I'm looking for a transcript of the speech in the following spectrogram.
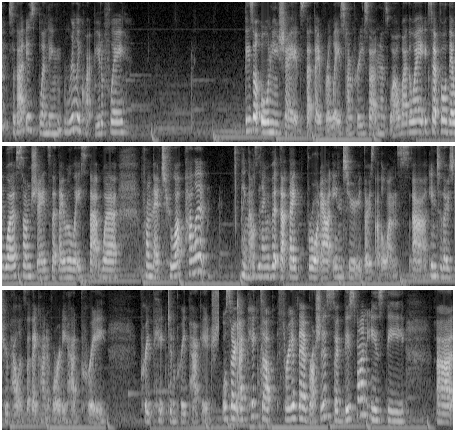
so that is blending really quite beautifully. These are all new shades that they've released, I'm pretty certain as well, by the way, except for there were some shades that they released that were from their 2 Up palette I think that was the name of it, that they brought out into those other ones, uh, into those two palettes that they kind of already had pre pre-picked and pre-packaged. Also, I picked up three of their brushes. So this one is the uh,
